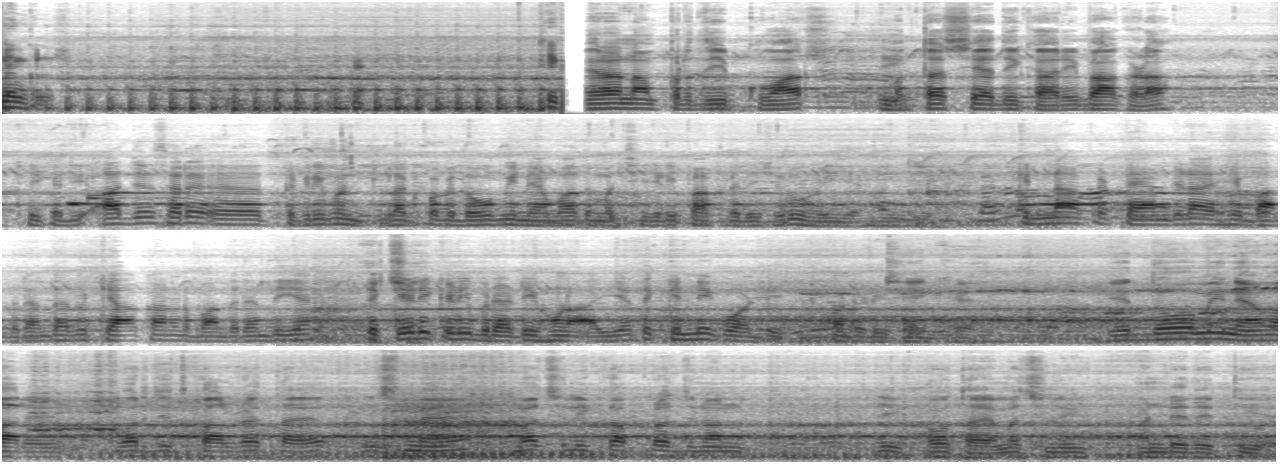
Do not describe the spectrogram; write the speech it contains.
ਨੰਗਲ। ਠੀਕ ਮੇਰਾ ਨਾਮ ਪ੍ਰਦੀਪ ਕੁਮਾਰ ਮਤस्य ਅਧਿਕਾਰੀ ਬਾਖੜਾ। ਠੀਕ ਹੈ ਜੀ ਅੱਜ ਸਰ ਅ, ਤਕਰੀਬਨ ਲਗਭਗ 2 ਮਹੀਨਿਆਂ ਬਾਅਦ ਮੱਛੀ ਜਿਹੜੀ ਪਾਖੜੇ ਦੀ ਸ਼ੁਰੂ ਹੋਈ ਹੈ ਹਾਂਜੀ ਕਿੰਨਾ ਕੁ ਟਾਈਮ ਜਿਹੜਾ ਇਹ ਬੰਦ ਰਹਿੰਦਾ ਹੈ ਵੀ ਕਿਆ ਕਾਰਨ ਬੰਦ ਰਹਿੰਦੀ ਹੈ ਤੇ ਕਿਹੜੀ ਕਿਹੜੀ ਵੈਰਾਈਟੀ ਹੁਣ ਆਈ ਹੈ ਤੇ ਕਿੰਨੀ ਕੁਆਂਟੀਟੀ ਕੁਆਂਟੀਟੀ ठीक है ये दो महीने हमारे वर्जित काल रहता है इसमें मछली का प्रजनन जी। होता है मछली अंडे देती है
